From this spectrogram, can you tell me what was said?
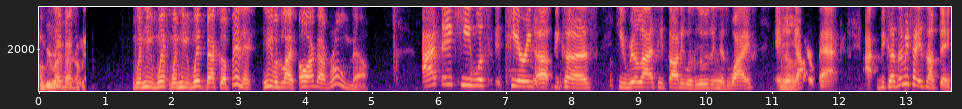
I'll be right back was- on that. when he went when he went back up in it, he was like, "Oh, I got room now." I think he was tearing up because he realized he thought he was losing his wife and Yeah. he got her back. I, because let me tell you something.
